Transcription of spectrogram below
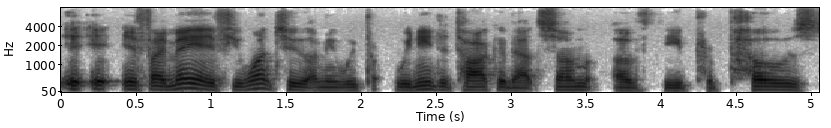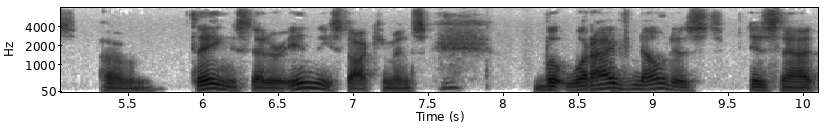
if I may, if you want to, I mean, we we need to talk about some of the proposed um, things that are in these documents. Mm. But what I've noticed is that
